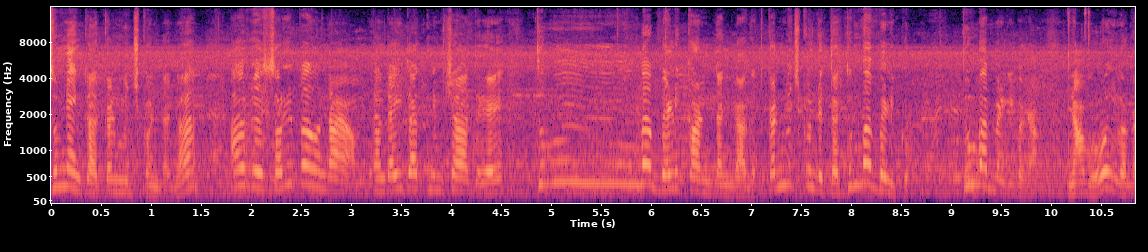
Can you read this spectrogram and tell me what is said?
ಸುಮ್ಮನೆ ಹಿಂಗೆ ಕಣ್ಣು ಮುಚ್ಕೊಂಡಾಗ ಅವ್ರಿಗೆ ಸ್ವಲ್ಪ ಒಂದು ಒಂದು ಐದು ಹತ್ತು ನಿಮಿಷ ಆದರೆ ತುಂಬ ಬೆಳಕು ಕಾಣ್ದಂಗೆ ಆಗುತ್ತೆ. ಕಣ್ಣು ಮುಚ್ಕೊಂಡಿರ್ತಾರೆ ತುಂಬ ಬೆಳಕು ತುಂಬ ಬೆಳಕು. ಇವಾಗ ನಾವು ಇವಾಗ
